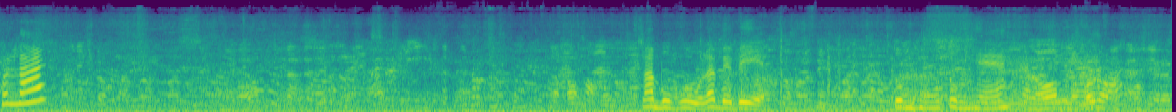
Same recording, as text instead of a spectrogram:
Kolla! La Bobo, la BB. ตุ่มหูตุ่มแห Ja, men har du Är det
